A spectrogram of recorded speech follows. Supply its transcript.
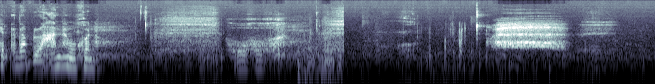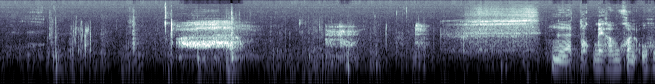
เผ็ดระดับล้านนะทุกคนโอ้โหเหงื่อตกเลยครับทุกคน โอ้โห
